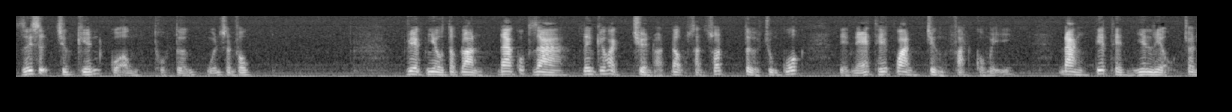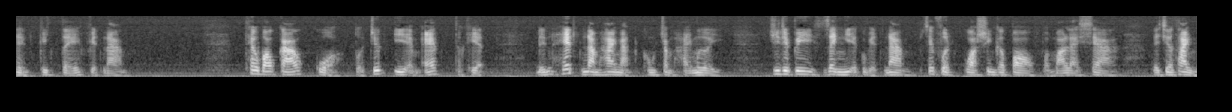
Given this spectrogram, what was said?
dưới sự chứng kiến của ông Thủ tướng Nguyễn Xuân Phúc. Việc nhiều tập đoàn đa quốc gia lên kế hoạch chuyển hoạt động sản xuất từ Trung Quốc để né thế quan trừng phạt của Mỹ đang tiếp thêm nhiên liệu cho nền kinh tế Việt Nam. Theo báo cáo của tổ chức IMF thực hiện, đến hết năm 2020, GDP danh nghĩa của Việt Nam sẽ vượt qua Singapore và Malaysia để trở thành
